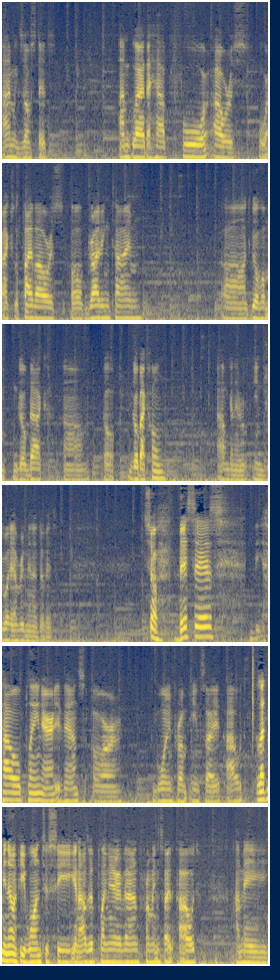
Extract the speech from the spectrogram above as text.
I'm exhausted. I'm glad I have four hours or actually five hours of driving time uh, to go home and go back um, go go back home. I'm gonna enjoy every minute of it. So this is the, how plein air events are going from inside out. Let me know if you want to see another plein air event from inside out. I may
